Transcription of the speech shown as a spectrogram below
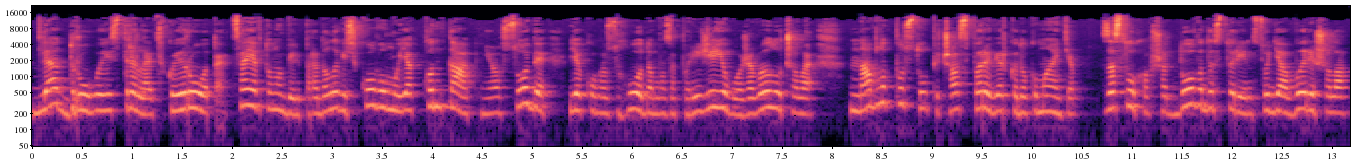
для другої стрілецької роти. Цей автомобіль передали військовому як контактній особі, якого згодом у Запоріжжі його вже вилучили на блокпосту під час перевірки документів. Заслухавши доводи сторін, суддя вирішила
